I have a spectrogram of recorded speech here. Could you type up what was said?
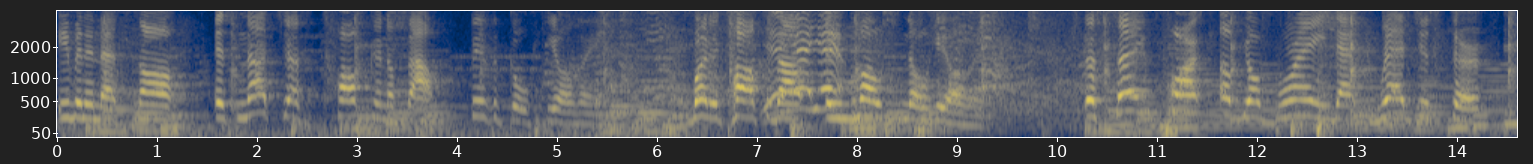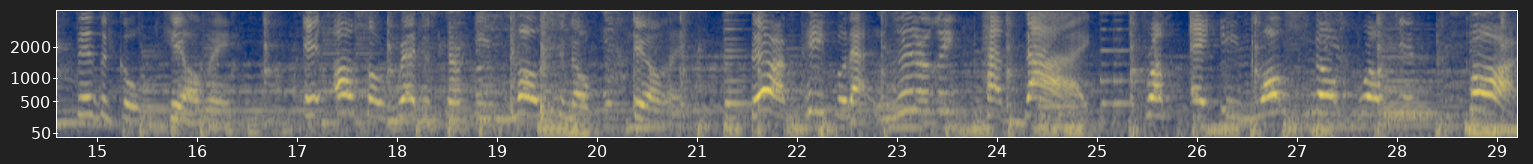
even in that song, it's not just talking about physical healing, but it talks Yeah, about yeah, yeah. emotional healing. The same part of your brain that register physical healing, it also register emotional healing. There are people that literally have died from an emotional broken heart.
